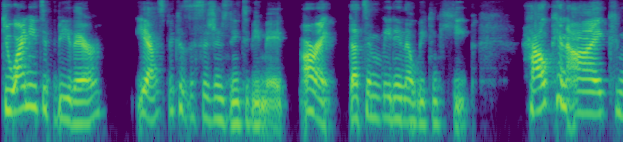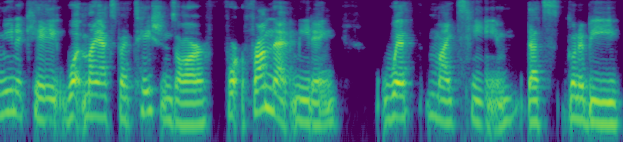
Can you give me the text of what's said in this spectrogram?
Do i need to be there? Yes, because decisions need to be made. All right, that's a meeting that we can keep. How can I communicate what my expectations are for from that meeting with my team that's going to be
